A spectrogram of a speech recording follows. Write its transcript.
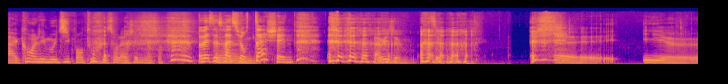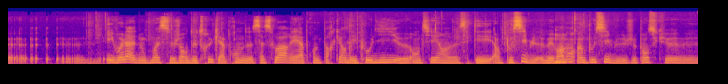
ah, quand l'emoji pantoufle sur la chaîne, bien sûr. Ah bah, ça sera sur ta chaîne. ah oui, j'avoue. Et, euh, et voilà, donc moi, ce genre de truc, apprendre, s'asseoir et apprendre par cœur des polis euh, entiers, euh, c'était impossible, mais mm. vraiment impossible. Je pense que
